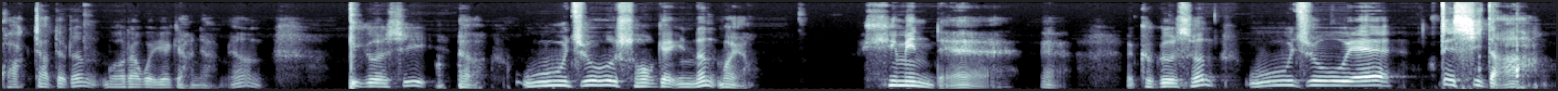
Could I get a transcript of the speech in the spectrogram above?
과학자들은 뭐라고 얘기하냐면 이것이 어, 우주 속에 있는 뭐요? 힘인데 예. 그것은 우주의 뜻이다.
